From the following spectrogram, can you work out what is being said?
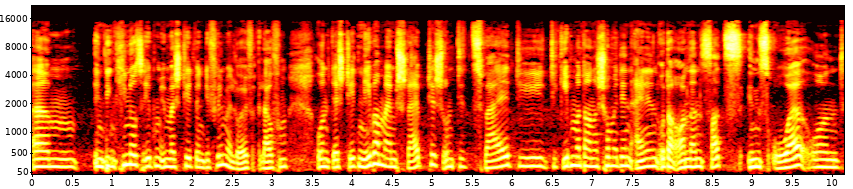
ähm, in den Kinos eben immer steht, wenn die Filme lauf, laufen. Und der steht neben meinem Schreibtisch und die zwei, die, die geben mir dann schon mal den einen oder anderen Satz ins Ohr und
